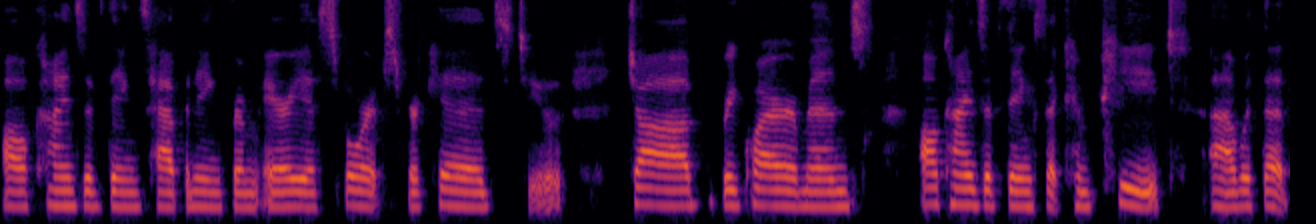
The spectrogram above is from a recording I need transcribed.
all kinds of things happening from area sports for kids to job requirements, all kinds of things that compete uh, with that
